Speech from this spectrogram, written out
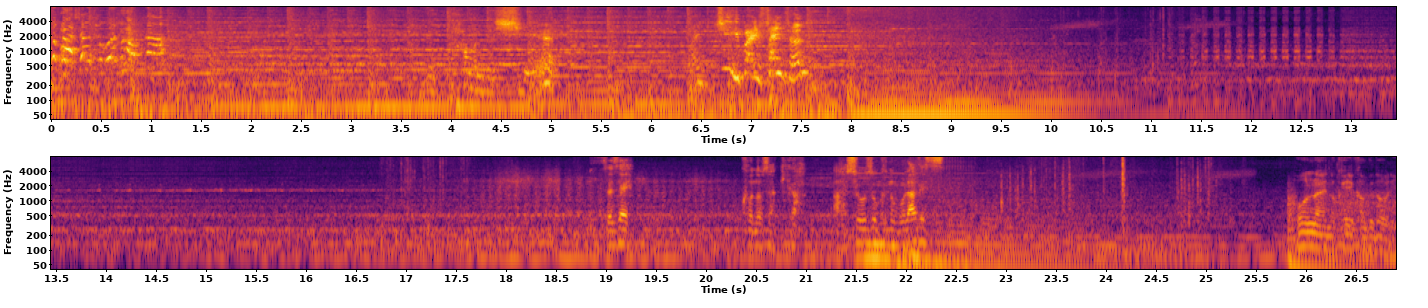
他马上就会好的。用他们的血来祭拜山神。先生。この先が阿装族の村です。本来の計画通り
